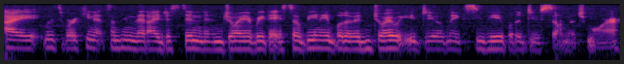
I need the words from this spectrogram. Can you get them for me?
I was working at something that I just didn't enjoy every day. So being able to enjoy what you do makes you be able to do so much more.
